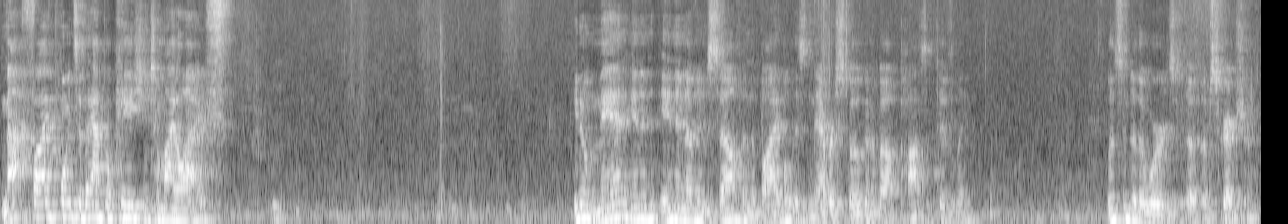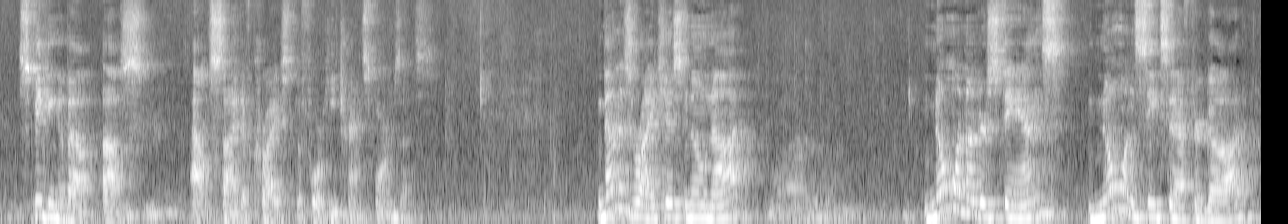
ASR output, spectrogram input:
not five points of application to my life. You know, man in, and of himself in the Bible is never spoken about positively. Listen to the words of Scripture. Speaking about us outside of Christ before He transforms us. None is righteous, no, not. No one understands. No one seeks after God.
